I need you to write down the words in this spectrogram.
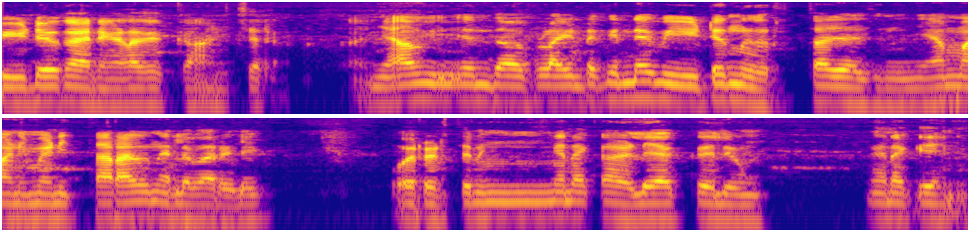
വീഡിയോ കാര്യങ്ങളൊക്കെ കാണിച്ചു തരാം ഞാൻ എന്താ ഫ്ലൈറ്റൊക്കെ വീട്ടിൽ നിർത്താൻ വിചാരിച്ചു ഞാൻ മണിമണിത്തറ എന്നല്ലേ പറയൽ? ഓരോരുത്തരും ഇങ്ങനെ കളിയാക്കലും ഇങ്ങനെയൊക്കെയാണ്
